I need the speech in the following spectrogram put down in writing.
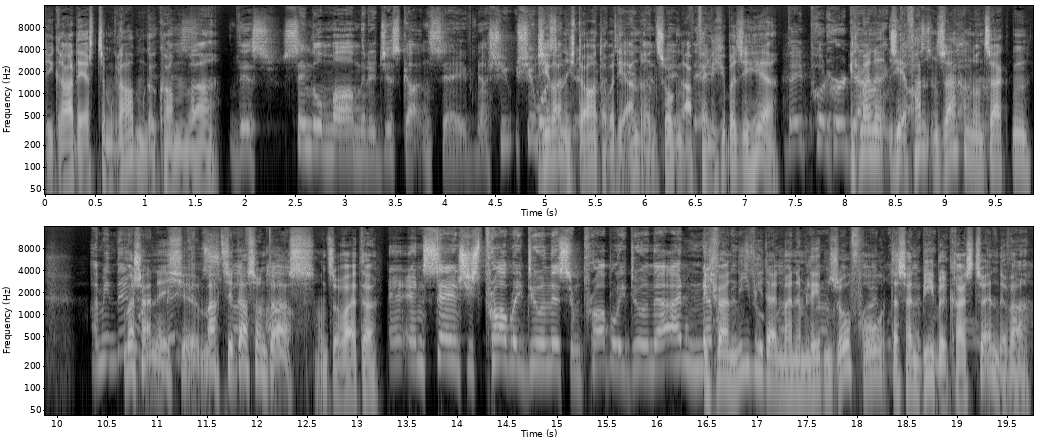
die gerade erst zum Glauben gekommen war. Sie war nicht dort, aber die anderen zogen abfällig über sie her. Ich meine, sie erfanden Sachen und sagten, wahrscheinlich äh, macht sie das und das und so weiter. Ich war nie wieder in meinem Leben so froh, dass ein Bibelkreis zu Ende war.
